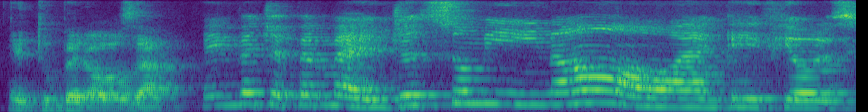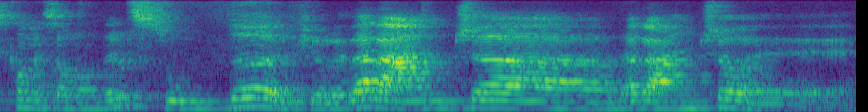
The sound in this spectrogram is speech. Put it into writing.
è tuberosa. E invece per me il gelsomino e anche i fiori, siccome sono del sud, il fiore d'arancia, d'arancio e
